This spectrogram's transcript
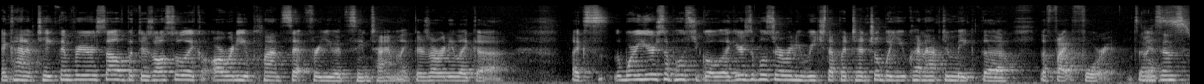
and kind of take them for yourself. But there's also like already a plan set for you at the same time. Like there's already like a like where you're supposed to go. Like you're supposed to already reach that potential, but you kind of have to make the the fight for it. Does that make Yes.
